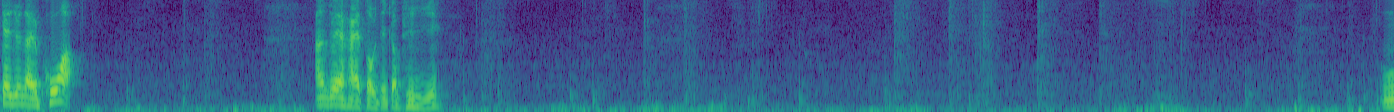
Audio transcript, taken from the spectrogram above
แกอยู่ไหนพวก อันเดรหายตัวจากกับผี โอ้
